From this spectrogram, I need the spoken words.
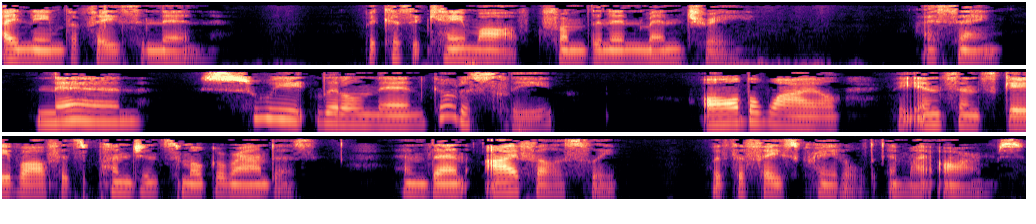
I named the face Nin, because it came off from the Nin Men tree. I sang, Nin, sweet little Nin, go to sleep. All the while the incense gave off its pungent smoke around us, and then I fell asleep with the face cradled in my arms.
